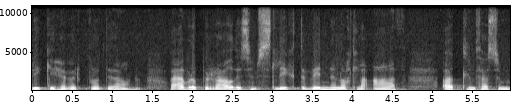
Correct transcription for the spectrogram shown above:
ríki hefur brotið á hann og Evrópuráði sem slikt vinnur náttúrulega að öllum þessum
